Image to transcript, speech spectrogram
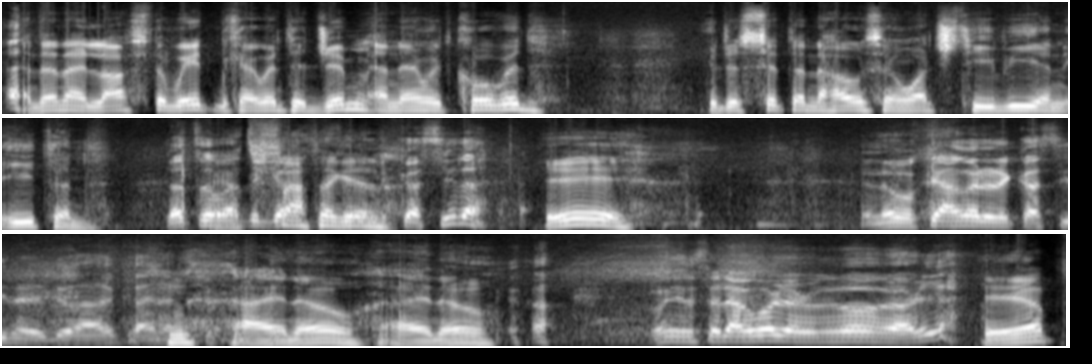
and then I lost the weight because I went to gym and then with COVID you just sit in the house and watch TV and eat and That's I got fat again. Casino. yeah, No, we can't go to the casino to do all kind of. I know, I know. When you said that word, I remember Maria. Yep.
